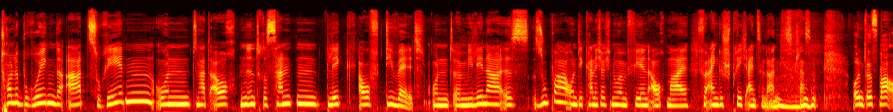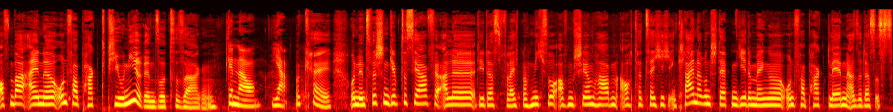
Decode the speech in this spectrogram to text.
tolle, beruhigende Art zu reden und hat auch einen interessanten Blick auf die Welt. Und äh, Milena ist super und die kann ich euch nur empfehlen, auch mal für ein Gespräch einzuladen. Das ist klasse. Und das war offenbar eine unverpackt Pionierin sozusagen. Genau, ja. Okay. Und inzwischen gibt es ja für alle, die das vielleicht noch nicht so auf dem Schirm haben, auch tatsächlich in kleineren Städten jede Menge unverpackt Läden. Also das ist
